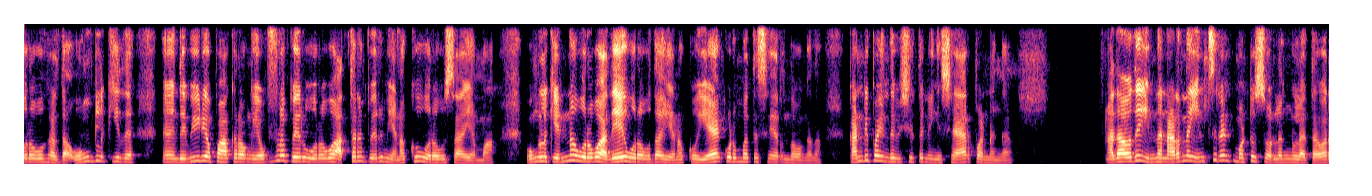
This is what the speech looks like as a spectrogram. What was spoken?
உறவுகள் தான். உங்களுக்கு இதை இந்த வீடியோ பார்க்குறவங்க எவ்வளோ பேர் உறவோ அத்தனை பேரும் எனக்கும் உறவு சாயம்மா. உங்களுக்கு என்ன உறவோ அதே உறவு தான் எனக்கும். என் குடும்பத்தை சேர்ந்தவங்க தான். கண்டிப்பாக இந்த விஷயத்த நீங்கள் ஷேர் பண்ணுங்கள் அதாவது இந்த நடந்த இன்சிடெண்ட் மட்டும் சொல்லுங்களே தவிர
